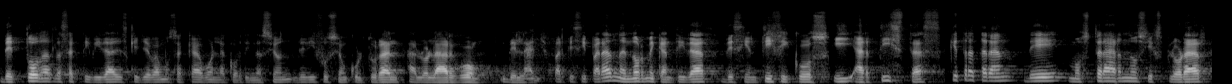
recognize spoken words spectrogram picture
de todas las actividades que llevamos a cabo en la coordinación de difusión cultural a lo largo del año. Participarán una enorme cantidad de científicos y artistas que tratarán de mostrarnos y explorar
